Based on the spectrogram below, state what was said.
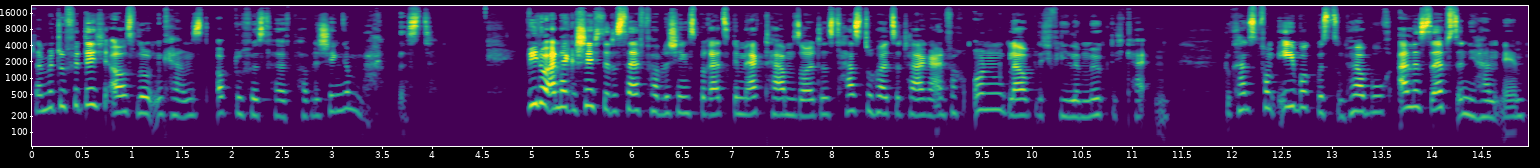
damit du für dich ausloten kannst, ob du für Self-Publishing gemacht bist. Wie du an der Geschichte des Self-Publishings bereits gemerkt haben solltest, hast du heutzutage einfach unglaublich viele Möglichkeiten. Du kannst vom E-Book bis zum Hörbuch alles selbst in die Hand nehmen,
